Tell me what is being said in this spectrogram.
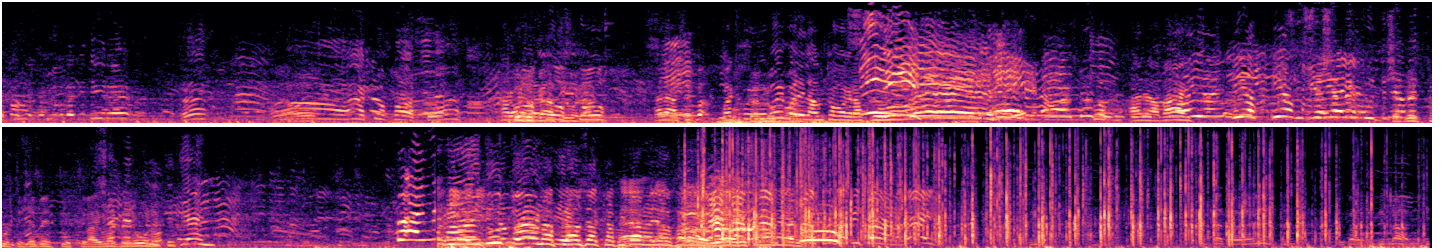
le cose che mi dovevi dire? Eh? Ah, ecco fatto, eh? Allora, giocate posto? ora? Allora, se qua- qualcuno di voi vuole l'autografo? Sì! Allora, vai. Io, io, io, io per tutti, C'è per tutti, c'è per tutti, vai, uno per uno. Tutti, tieni. Prima di tutto io un applauso al capitano glielo farò.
